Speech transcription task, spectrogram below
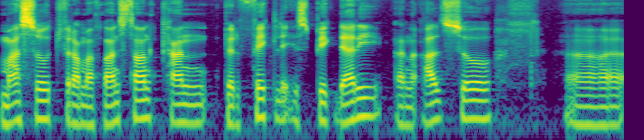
Masoud from Afghanistan can perfectly speak Dari, and also uh,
